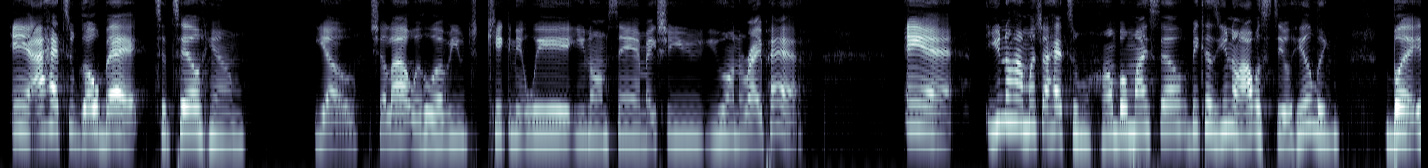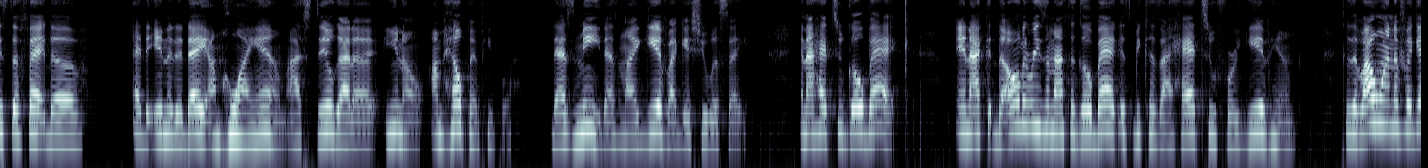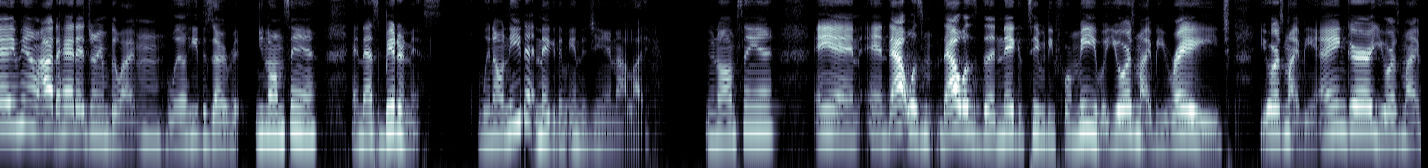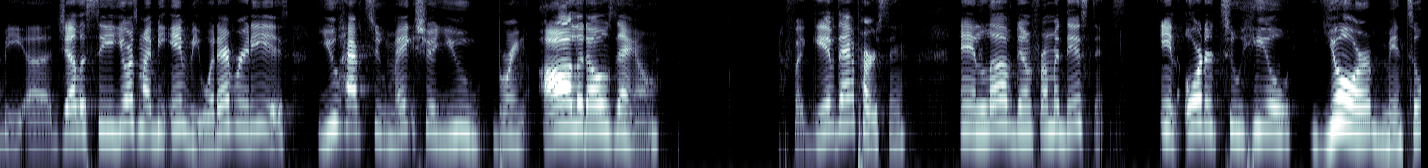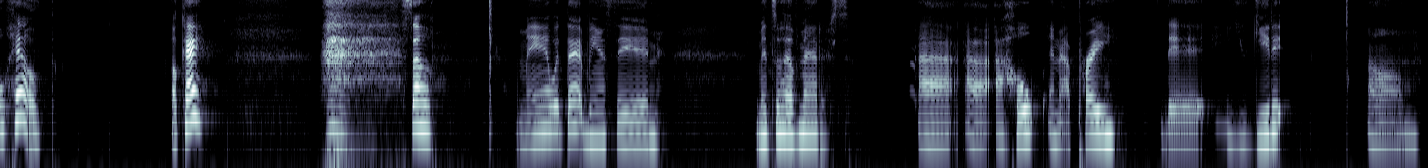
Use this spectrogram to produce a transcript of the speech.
and I had to go back to tell him, "Yo, chill out with whoever you kicking it with. You know what I'm saying? Make sure you you on the right path." And you know how much I had to humble myself because you know I was still healing, but it's the fact of at the end of the day, I'm who I am. I still gotta, you know, I'm helping people. That's me. That's my gift, I guess you would say. And I had to go back. And I could the only reason I could go back is because I had to forgive him. Cause if I wouldn't have forgave him, I'd have had that dream be like, mm, well, he deserved it. You know what I'm saying? And that's bitterness. We don't need that negative energy in our life. You know what I'm saying? And and that was that was the negativity for me, but yours might be rage, yours might be anger, yours might be uh jealousy, yours might be envy. Whatever it is, you have to make sure you bring all of those down. Forgive that person and love them from a distance in order to heal your mental health. Okay? So, man, with that being said, mental health matters. I, I I hope and I pray that you get it. Um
